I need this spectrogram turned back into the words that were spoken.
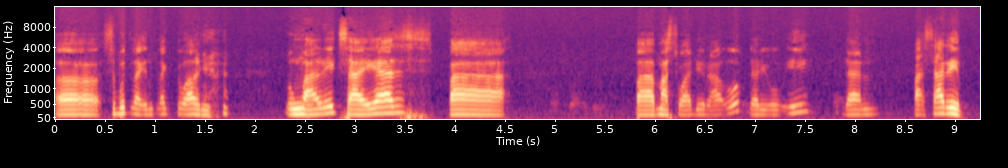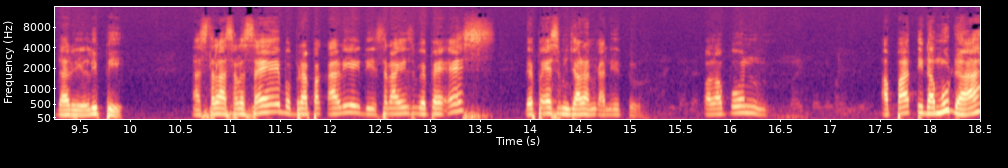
uh, sebutlah intelektualnya. Bung Malik, saya, Pak Pak Maswadi Rauf dari UI dan Pak Sarip dari LIPI. Nah setelah selesai beberapa kali diserahin BPS, BPS menjalankan itu. Walaupun apa tidak mudah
